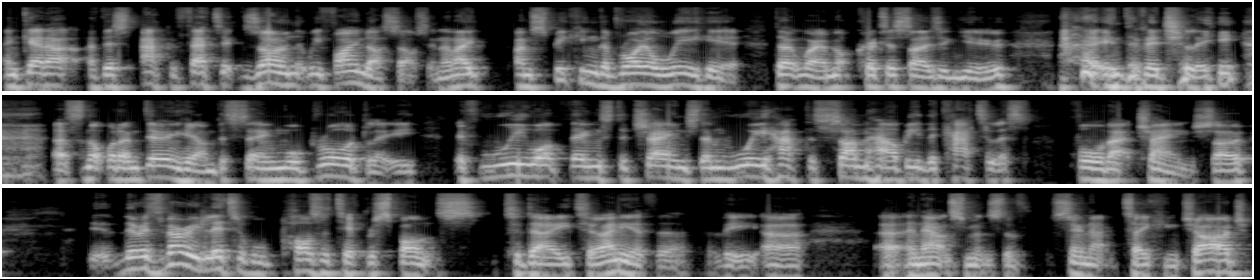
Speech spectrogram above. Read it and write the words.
and get out of this apathetic zone that we find ourselves in. And I, I'm speaking the royal we here. Don't worry, I'm not criticizing you individually. That's not what I'm doing here. I'm just saying more broadly, if we want things to change, then we have to somehow be the catalyst for that change. So there is very little positive response today to any of the the uh, uh, announcements of Sunak taking charge.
